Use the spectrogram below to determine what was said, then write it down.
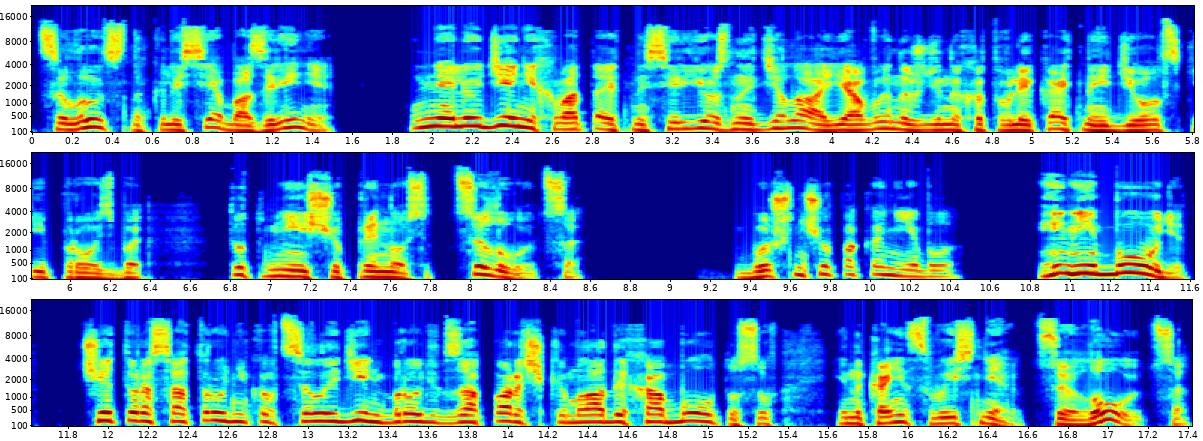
целуются на колесе обозрения? У меня людей не хватает на серьезные дела, а я вынужден их отвлекать на идиотские просьбы. Тут мне еще приносят, целуются. Больше ничего пока не было. И не будет. Четверо сотрудников целый день бродят за парочкой молодых оболтусов и, наконец, выясняют, целуются.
